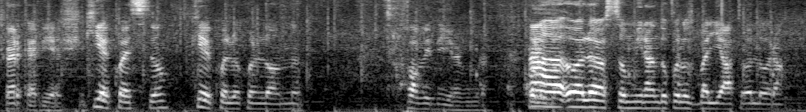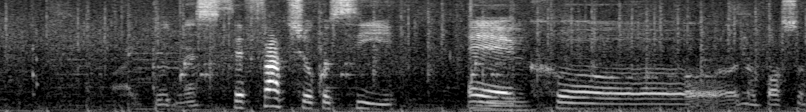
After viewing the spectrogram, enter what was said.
Cerca e riesci. Chi è questo? Chi è quello con l'on? Te lo fa vedere pure. Quello Ah, allora sto mirando quello sbagliato. Allora, goodness. se faccio così, ecco, non posso.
